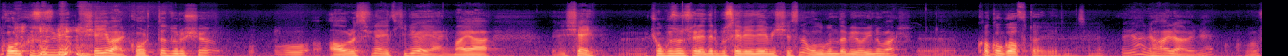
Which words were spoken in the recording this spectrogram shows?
korkusuz bir şeyi var. Kortta duruşu o aurası falan etkiliyor yani. Bayağı e, şey çok uzun süredir bu seviyedeymişçesine olgun da bir oyunu var. Coco Gauff da öyleydi mesela. Yani hala öyle. Kof.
